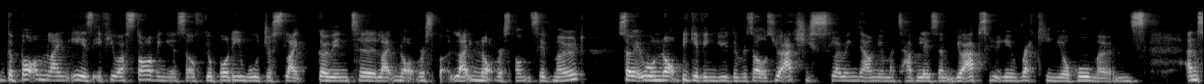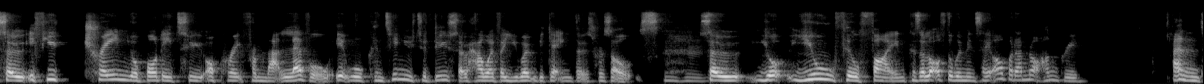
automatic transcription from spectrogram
the bottom line is if you are starving yourself your body will just like go into like not resp- like not responsive mode So it will not be giving you the results. You're actually slowing down your metabolism. You're absolutely wrecking your hormones. And so if you train your body to operate from that level, it will continue to do so. However, you won't be getting those results. Mm-hmm. So you're you'll feel fine because a lot of the women say, Oh, but I'm not hungry. And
